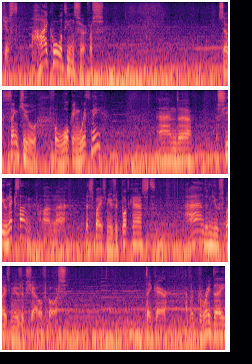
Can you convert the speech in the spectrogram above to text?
just high quality and service. So, thank you for walking with me and uh, see you next time on uh, the Space Music Podcast and the new Space Music Show, of course. Take care, have a great day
